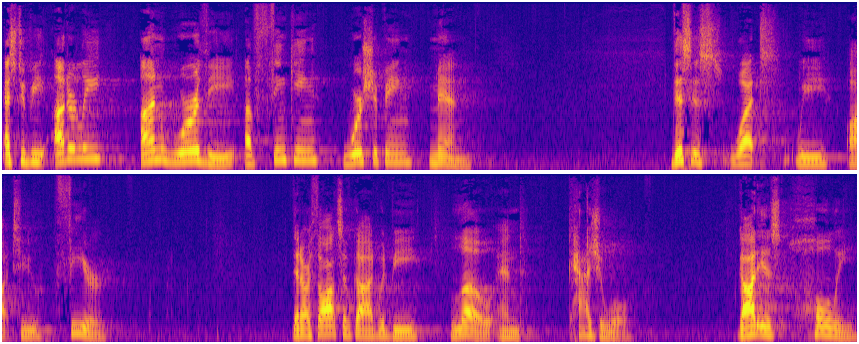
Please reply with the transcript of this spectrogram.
as to be utterly unworthy of thinking, worshiping men. This is what we ought to fear that our thoughts of God would be low and casual. God is holy.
